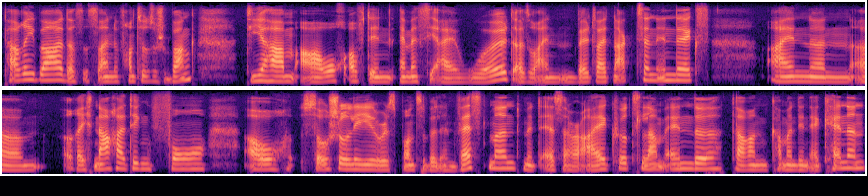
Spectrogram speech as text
Paribas, das ist eine französische Bank, die haben auch auf den MSCI World, also einen weltweiten Aktienindex, einen ähm, recht nachhaltigen Fonds, auch Socially Responsible Investment mit SRI-Kürzel am Ende. Daran kann man den erkennen.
